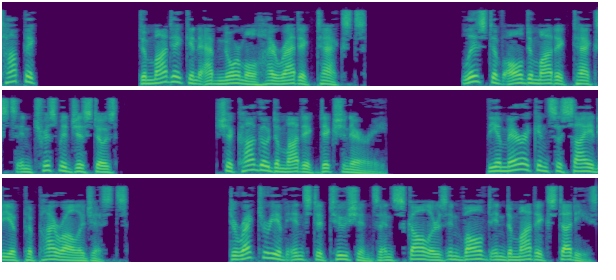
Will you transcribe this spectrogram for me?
Topic: Demotic and abnormal hieratic texts. List of all demotic texts in Trismegistos. Chicago Demotic Dictionary. The American Society of Papyrologists. Directory of institutions and scholars involved in demotic studies.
